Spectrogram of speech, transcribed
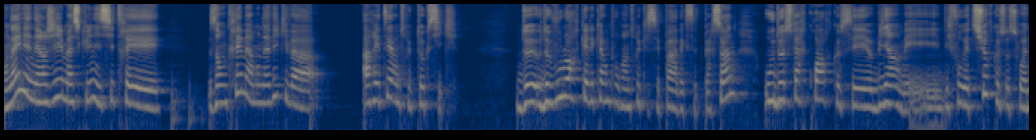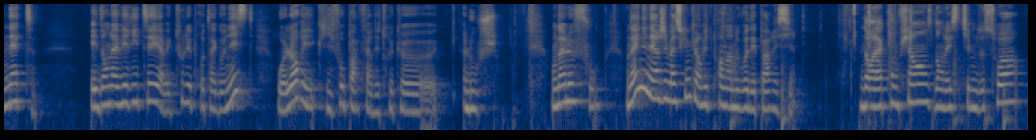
On a une énergie masculine ici très ancrée, mais à mon avis qui va arrêter un truc toxique de, vouloir quelqu'un pour un truc et c'est pas avec cette personne, ou de se faire croire que c'est bien, mais il faut être sûr que ce soit net et dans la vérité avec tous les protagonistes, ou alors qu'il faut pas faire des trucs euh, louches. On a le fou. On a une énergie masculine qui a envie de prendre un nouveau départ ici. Dans la confiance, dans l'estime de soi,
